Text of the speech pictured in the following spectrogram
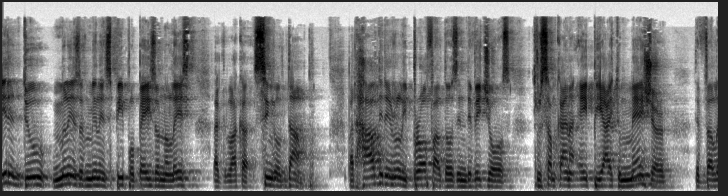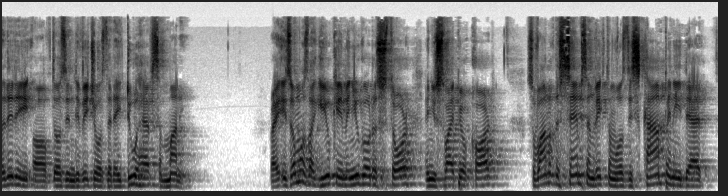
didn't do millions of millions of people based on a list like, like a single dump. But how did they really profile those individuals through some kind of API to measure the validity of those individuals that they do have some money? Right? It's almost like you can, when you go to store and you swipe your card, so one of the SamSam victims was this company that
